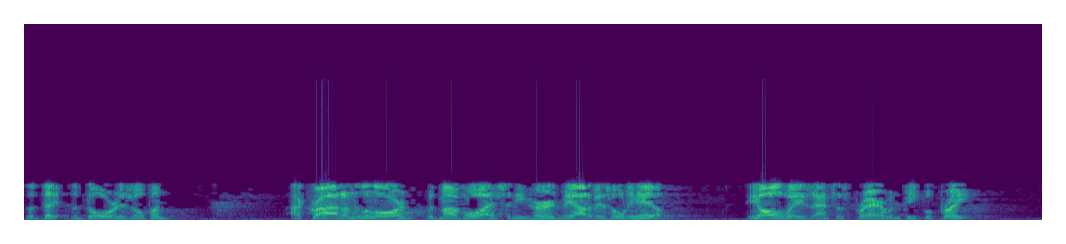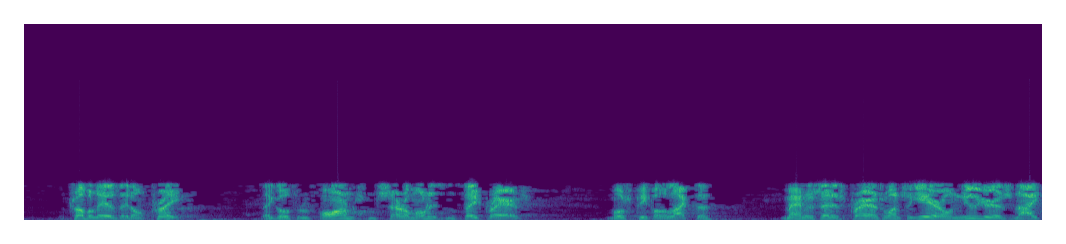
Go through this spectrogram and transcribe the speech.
the, da- the door is open. I cried unto the Lord with my voice, and He heard me out of His holy hill. He always answers prayer when people pray. The trouble is they don't pray. They go through forms and ceremonies and say prayers. Most people are like the man who said his prayers once a year on New Year's night.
